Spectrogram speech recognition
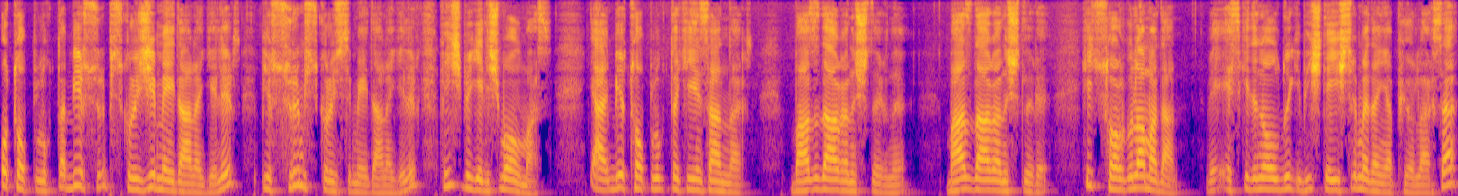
o toplulukta bir sürü psikoloji meydana gelir. Bir sürü psikolojisi meydana gelir ve hiçbir gelişme olmaz. Yani bir topluluktaki insanlar bazı davranışlarını, bazı davranışları hiç sorgulamadan ve eskiden olduğu gibi hiç değiştirmeden yapıyorlarsa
